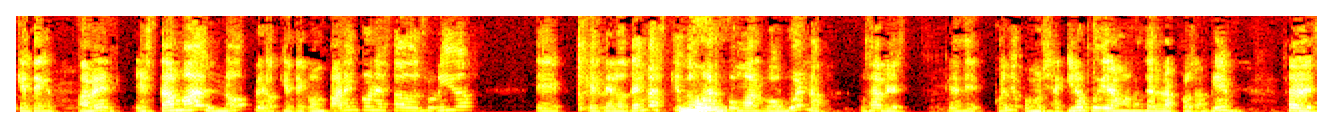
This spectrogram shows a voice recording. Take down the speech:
Que te... A ver, está mal, ¿no? Pero que te comparen con Estados Unidos eh, que te lo tengas que tomar como algo bueno, ¿sabes? Es decir, coño, como si aquí no pudiéramos hacer las cosas bien, ¿sabes?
